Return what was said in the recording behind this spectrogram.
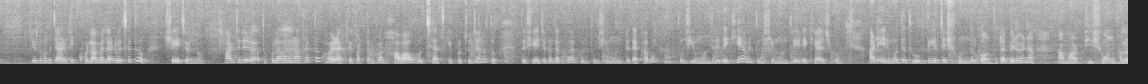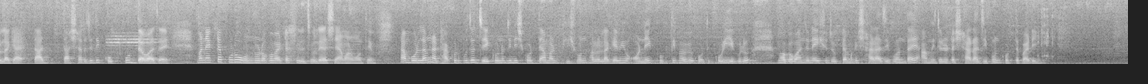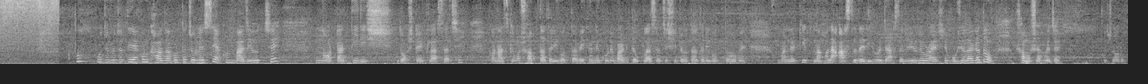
যেহেতু মানে চারিদিক খোলামেলা রয়েছে তো, সেই জন্য। আর যদি এত খোলামেলা না থাকতো, ঘরে রাখতে পারতাম, কারণ হাওয়াও হচ্ছে আজকে প্রচুর, জানো তো? তো সেই জন্য দেখো, এখন তুলসী মন্দিরে দেখাবো। তুলসী মন্দিরে দেখিয়ে আমি তুলসী মন্দিরেই রেখে আসব। আর এর মধ্যে ধূপ দিলে যে সুন্দর গন্ধটা বেরোয় না, আমার ভীষণ ভালো লাগে। তার তার সাথে যদি কর্পূর দেওয়া যায় মানে একটা পুরো অন্যরকম একটা ফিল চলে আসে আমার মধ্যে। আমি বললাম না, ঠাকুর পুজোর যে কোনো জিনিস করতে আমার ভীষণ ভালো লাগে। আমি অনেক ভক্তিভাবে করি এগুলো। ভগবান যেন এই সুযোগটা আমাকে সারা জীবন দেয়, আমি যেন এটা সারা জীবন করতে পারি। পুজো দিয়ে এখন খাওয়া দাওয়া করতে চলে এসেছি। এখন বাজে হচ্ছে নটা তিরিশ, দশটায় ক্লাস আছে। কারণ আজকে আমার সব তাড়াতাড়ি করতে হবে। এখানে করে বাড়িতেও ক্লাস আছে, সেটাও তাড়াতাড়ি করতে হবে। মানে কি, না হলে আসতে দেরি হয়ে যায়। আসতে দেরি হলে ওরা এসে বসে থাকে তো, সমস্যা হয়ে যায়। তো চলো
